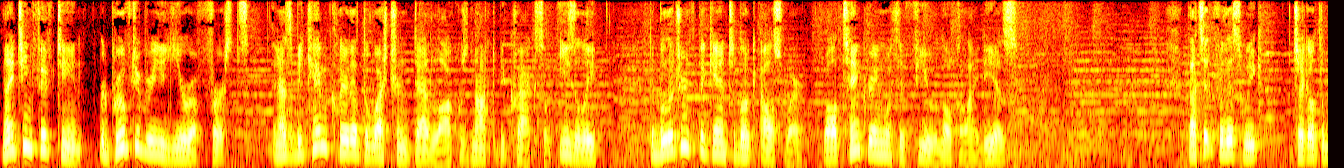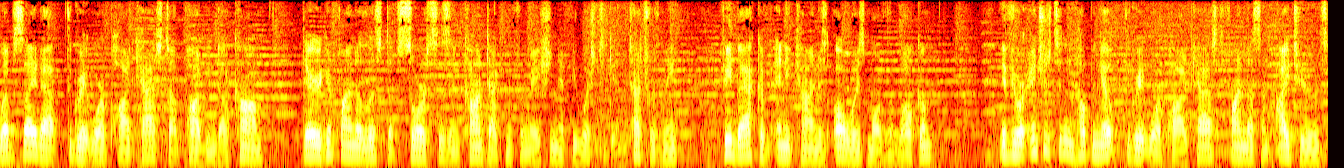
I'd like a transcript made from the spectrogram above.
1915 would prove to be a year of firsts, and as it became clear that the Western deadlock was not to be cracked so easily, the belligerents began to look elsewhere while tinkering with a few local ideas. That's it for this week. Check out the website at thegreatwarpodcast.podbean.com there you can find a list of sources and contact information if you wish to get in touch with me. Feedback of any kind is always more than welcome. If you are interested in helping out the Great War Podcast, find us on iTunes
